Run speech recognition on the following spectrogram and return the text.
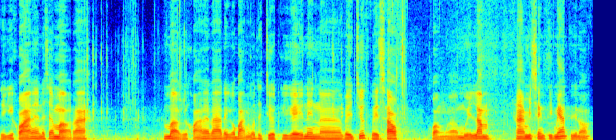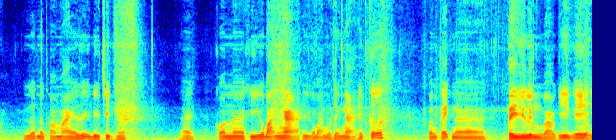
thì cái khóa này nó sẽ mở ra. Mở cái khóa này ra thì các bạn có thể trượt cái ghế lên về trước, về sau, khoảng 15 20 cm gì đó. Rất là thoải mái, dễ điều chỉnh thôi. Đấy còn à, khi các bạn ngả thì các bạn có thể ngả hết cỡ bằng cách là tì lưng vào cái ghế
